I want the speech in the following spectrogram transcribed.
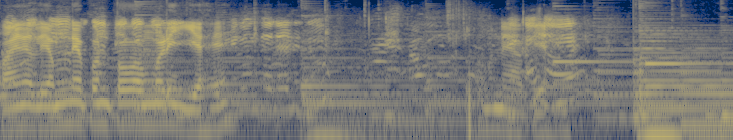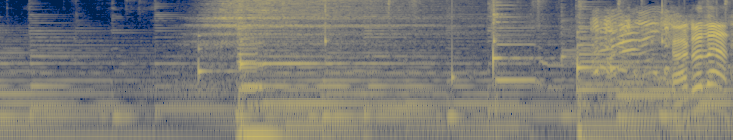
ફાઇનલી અમને પણ તોવા મળી ગયા છે મને આપ્યા કાઢો દાંત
